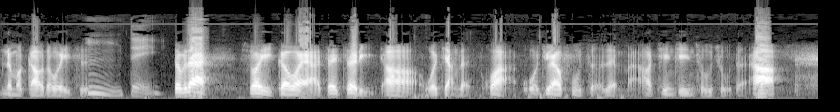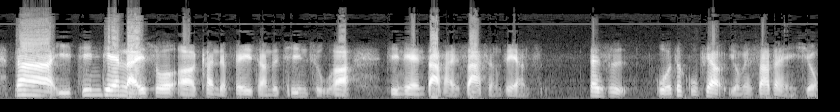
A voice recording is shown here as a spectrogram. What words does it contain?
那么高的位置，嗯，对，对不对？所以各位啊，在这里啊，我讲的话我就要负责任嘛，啊，清清楚楚的啊。那以今天来说啊，看得非常的清楚哈、今天大盘杀成这样子，但是我的股票有没有杀得很凶？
